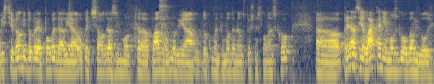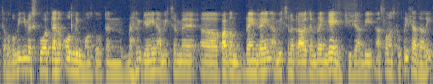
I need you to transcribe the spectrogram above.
Vy ste veľmi dobre povedali a opäť sa odrazím od plánu obnovy a dokumentu Moderné úspešné Slovensko, pre nás je lákanie mozgov veľmi dôležité, lebo vidíme skôr ten odliv mozgov, ten brain gain a my chceme, eh, pardon, brain drain a my chceme práve ten brain gain, čiže aby na Slovensko prichádzali.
